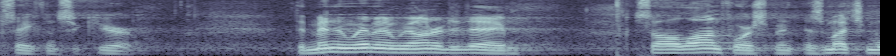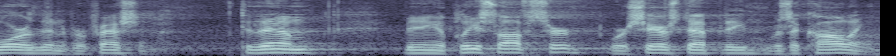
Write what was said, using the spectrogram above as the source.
safe and secure. The men and women we honor today saw law enforcement as much more than a profession. To them, being a police officer or sheriff's deputy was a calling.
